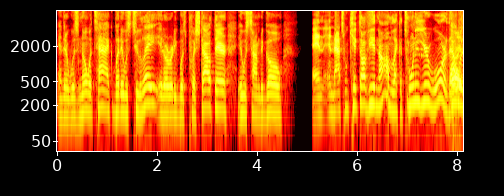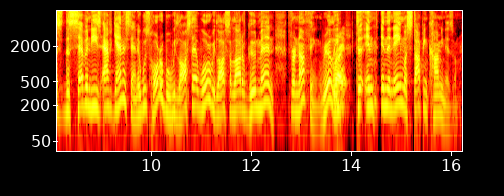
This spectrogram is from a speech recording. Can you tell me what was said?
and there was no attack, but it was too late. It already was pushed out there. It was time to go. And and that's what kicked off Vietnam, like a 20 year war. That right. was the 70s Afghanistan. It was horrible. We lost that war. We lost a lot of good men for nothing, really. Right. To in in the name of stopping communism.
